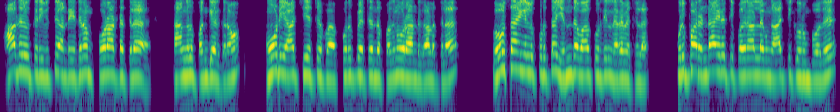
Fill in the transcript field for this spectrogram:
ஆதரவு தெரிவித்து அன்றைய தினம் போராட்டத்துல நாங்களும் பங்கேற்கிறோம். மோடி ஆட்சியேற்ற ப- பொறுப்பேற்ற இந்த பதினோரு ஆண்டு காலத்துல விவசாயிகளுக்கு கொடுத்த எந்த வாக்குறுதியும் நிறைவேற்றல. குறிப்பா ரெண்டாயிரத்தி பதினாலுல இவங்க ஆட்சிக்கு வரும்போது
